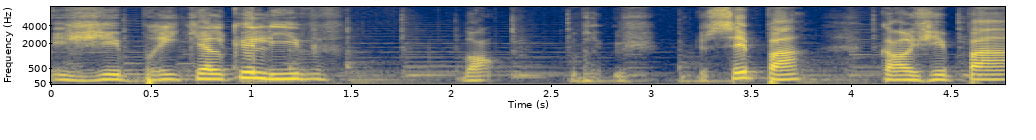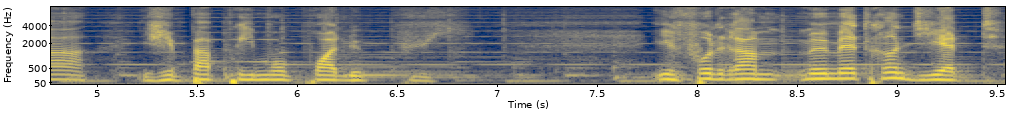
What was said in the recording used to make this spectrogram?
J'ai pris quelques livres. Bon, je sais pas, quand j'ai pas, j'ai pas pris mon poids depuis. Il faudra me mettre en diète.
